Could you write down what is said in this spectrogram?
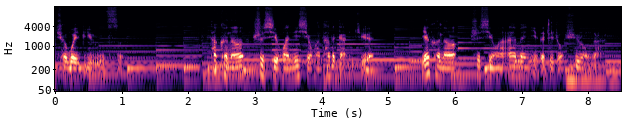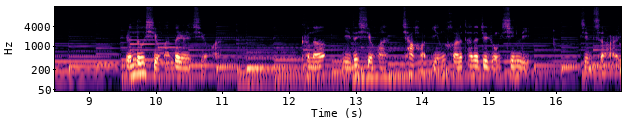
却未必如此。他可能是喜欢你喜欢他的感觉。也可能是喜欢暧昧你的这种虚荣感。人都喜欢被人喜欢，可能你的喜欢恰好迎合了他的这种心理，仅此而已。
